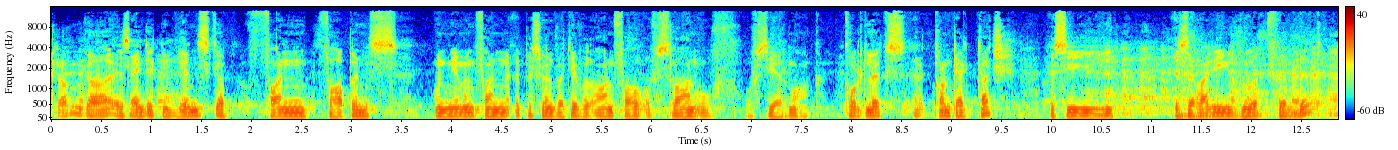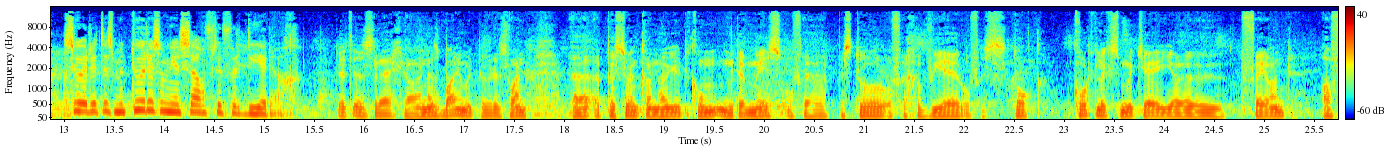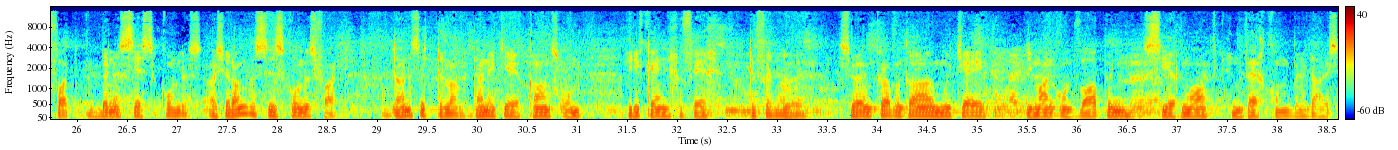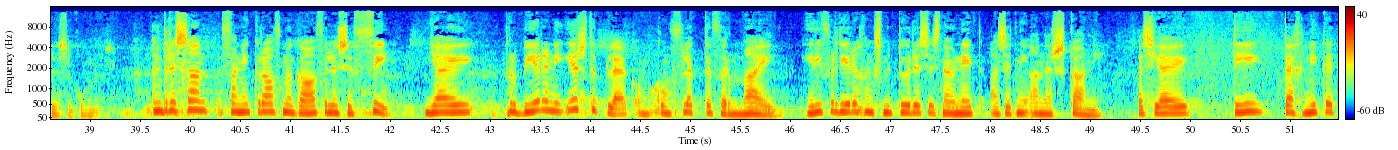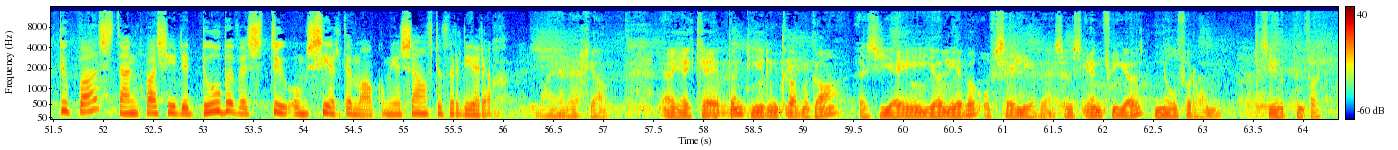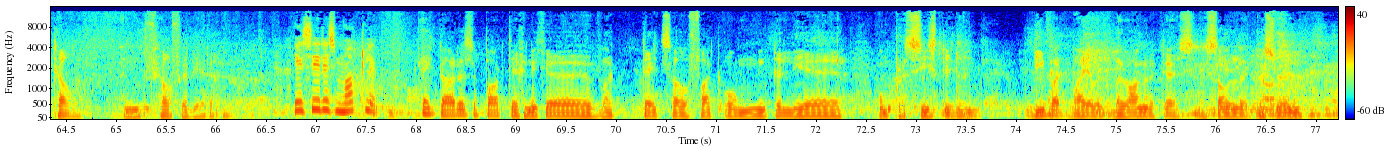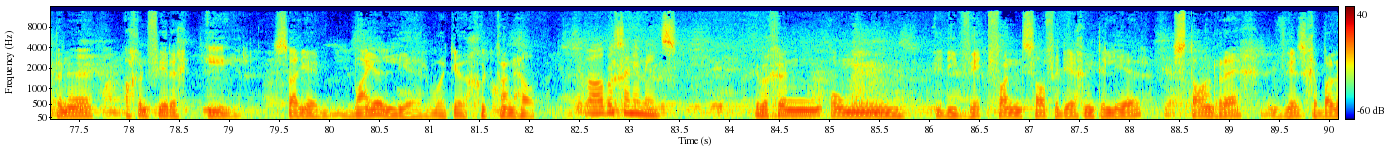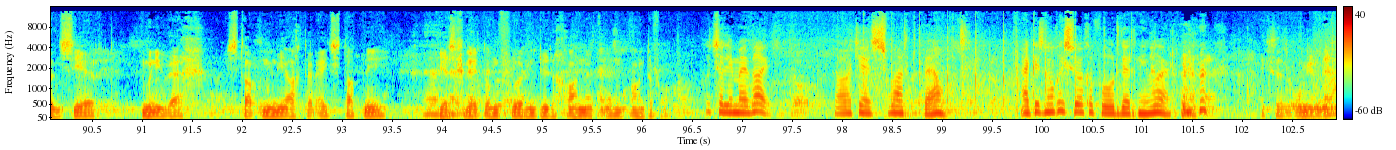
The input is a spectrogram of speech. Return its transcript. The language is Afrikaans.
Krav Maga is eintlik die wetenskap van wapens onderneming van 'n persoon wat jy wil aanval of slaan of of seermaak. Kortliks uh, contact touch is die is radie woord vir dit. So dit is metodes om jouself te verdedig. Dit is reg, ja, en dit is baie metodes want uh, 'n persoon kan nou hier kom met 'n mes of 'n pistool of 'n geweer of 'n stok. Kortliks moet jy jou vyand afvat binne 6 sekondes. As jy langer as 6 sekondes vat, dan is dit te lank. Dan het jy 'n kans om hierdie klein geveg te verloor. So in Krav Maga moet jy die man ontwapen, seermaak en wegkom binne daai 6 sekondes. Interessant van die Krav Maga filosofie. Jy probeer in die eerste plek om konflik te vermy. Hierdie verdedigingsmetodes is nou net as dit nie anders kan nie. As jy die tegnieke toepas, dan pas jy dit doelbewus toe om seer te maak om jouself te verdedig. Baie reg, ja. Ja. Jy kry 'n punt hier in Krav Maga, as jy jou lewe of sy lewe, soos een vir jou, nul vir hom. Dis een punt wat tel in selfverdediging. Jy sê dis maklik. Kyk, daar is 'n paar tegnieke wat tyd sal vat om te leer om presies te doen. Die wat baie belangrik is, sal 'n persoon binne 48 uur sal jy baie leer wat jou goed kan help. So waar begin 'n mens? Jy begin om die wet van selfverdediging te leer. Staan reg, wees gebalanseerd, moenie weg stap, moenie agteruit stap nie. Wees gereed om vorentoe te gaan om aan te val. Goed, sal jy my wys? Daar het jy 'n swart beld. Ek is nog nie so gevorderd nie, hoor. ek sê om jou net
